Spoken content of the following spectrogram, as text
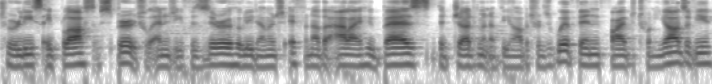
to release a blast of spiritual energy for zero holy damage if another ally who bears the judgment of the arbiter is within 5 to 20 yards of you.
